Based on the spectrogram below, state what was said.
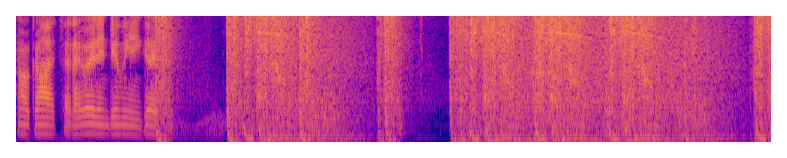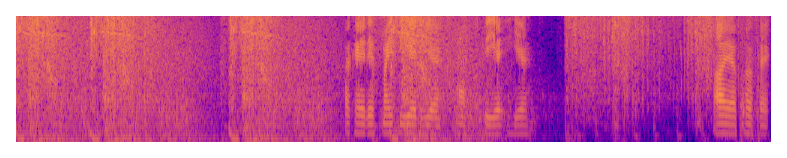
Oh god, so that really didn't do me any good. Okay, this might be it here. Has to be it here. Oh yeah, perfect.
